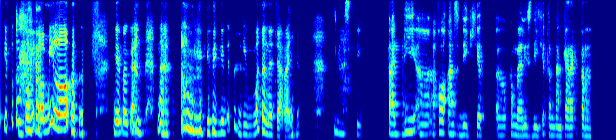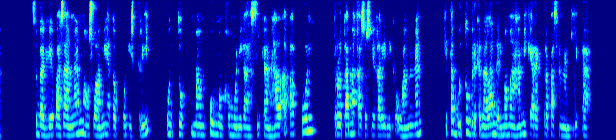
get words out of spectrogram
itu kan suami-suami lo. gitu kan. Nah, gini-gini tuh gimana caranya? Iya tadi uh, aku akan sedikit uh, kembali sedikit tentang karakter sebagai pasangan mau suami ataupun istri untuk mampu mengkomunikasikan hal apa pun, terutama kasusnya kali ini keuangan, kita butuh berkenalan dan memahami karakter pasangan kita.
